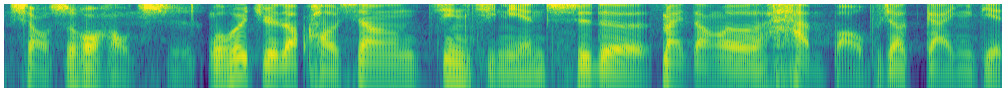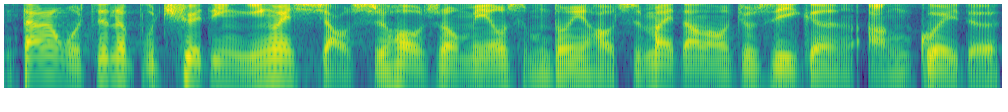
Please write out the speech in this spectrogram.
小时候好吃？我会觉得好像近几年吃的麦当劳的汉堡比较干一点。当然，我真的不确定，因为小时候的时候没有什么东西好吃，麦当劳就是一个很昂贵的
